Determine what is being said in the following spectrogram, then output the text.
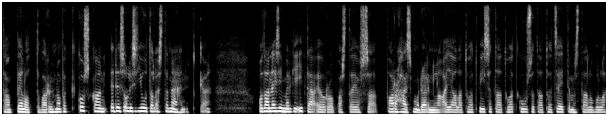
tämä on pelottava ryhmä, vaikka koskaan edes olisi juutalaista nähnytkään. Otan esimerkin Itä-Euroopasta, jossa varhaismodernilla ajalla 1500-, 1600-, 1700-luvulla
